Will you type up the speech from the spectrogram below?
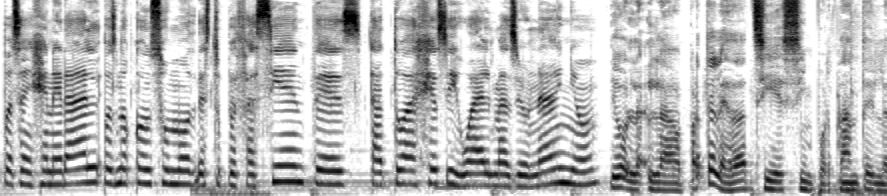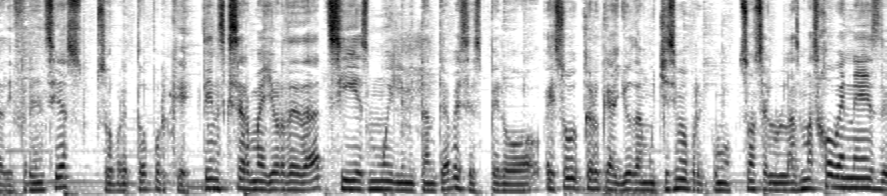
Pues en general, pues no consumo de estupefacientes, tatuajes igual más de un año. Digo, la, parte de la edad sí es importante la diferencia, sobre todo porque tienes que ser mayor de edad, sí es muy limitante a veces, pero eso creo que ayuda muchísimo porque como son células más jóvenes, de,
